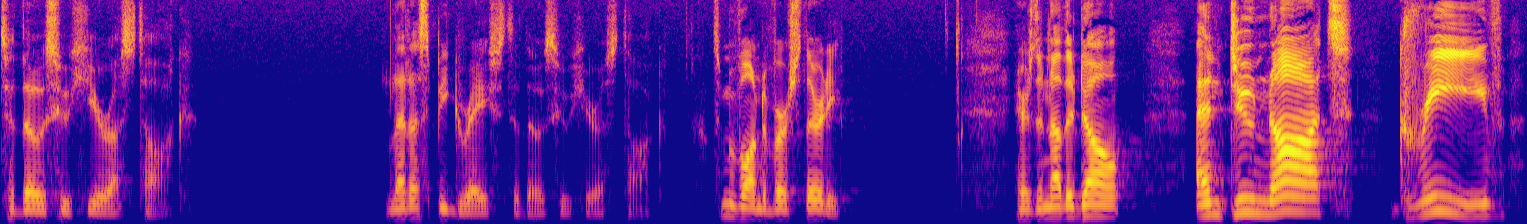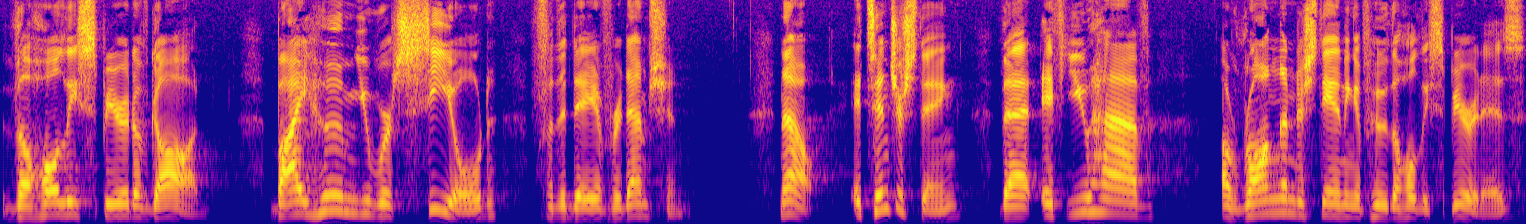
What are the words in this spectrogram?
to those who hear us talk. Let us be grace to those who hear us talk. Let's move on to verse 30. Here's another don't. And do not grieve the Holy Spirit of God, by whom you were sealed for the day of redemption. Now, it's interesting that if you have a wrong understanding of who the Holy Spirit is,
